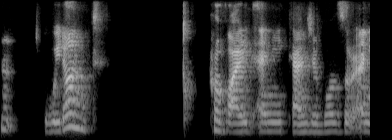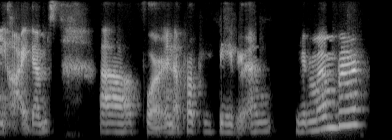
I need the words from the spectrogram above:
hmm, we don't provide any tangibles or any items uh, for inappropriate behavior. And remember,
